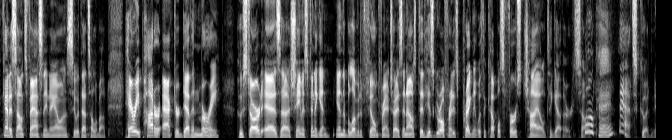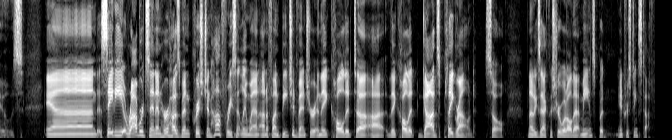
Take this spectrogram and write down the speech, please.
it kind of sounds fascinating. I want to see what that's all about. Harry Potter actor Devon Murray who starred as uh, Seamus Finnigan in the beloved film franchise, announced that his girlfriend is pregnant with the couple's first child together. So Okay. that's good news. And Sadie Robertson and her husband Christian Huff recently went on a fun beach adventure, and they called it uh, uh, they call it God's Playground. So, not exactly sure what all that means, but interesting stuff.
